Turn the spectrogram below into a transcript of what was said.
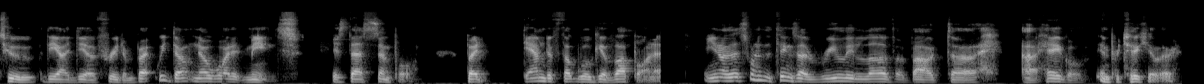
to the idea of freedom, but we don't know what it means. It's that simple. But damned if we'll give up on it. You know, that's one of the things I really love about uh, uh, Hegel in particular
